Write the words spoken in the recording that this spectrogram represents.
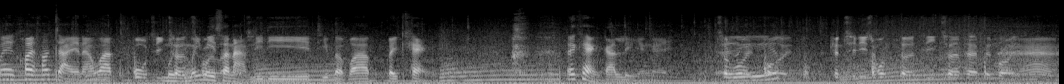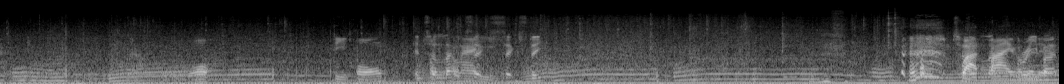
ไม่ค่อยเข้าใจนะว่า 40มึง turns ไม่มี well สนามดีๆ ที่แบบว่าไปแข่ง ได้แข่งกันหรือยังไง To right เอ้ย five, continues 130, turn hairpin right. อ่าโอ้โหตีโค้ง Into ข้าง left หน้า six, อีก 60. กวาด Turn ป้าย left เข้าไป three, เลย bad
